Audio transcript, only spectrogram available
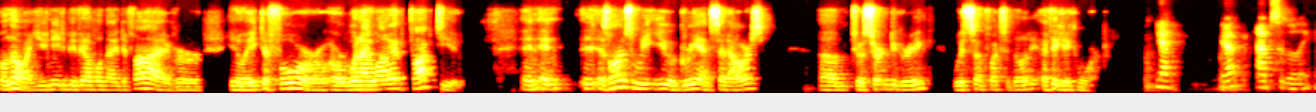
well, no, you need to be available nine to five or, you know, eight to four, or, or when I want to talk to you. And, and as long as we, you agree on set hours um, to a certain degree with some flexibility, I think it can work. Yeah, yeah, absolutely.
